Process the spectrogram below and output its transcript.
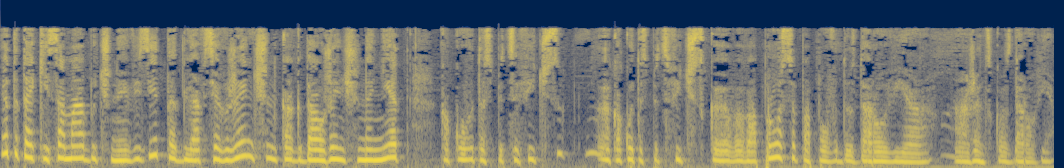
Это такие самые обычные визиты для всех женщин, когда у женщины нет какого-то специфичес- э, какой-то специфического вопроса по поводу здоровья, э, женского здоровья.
